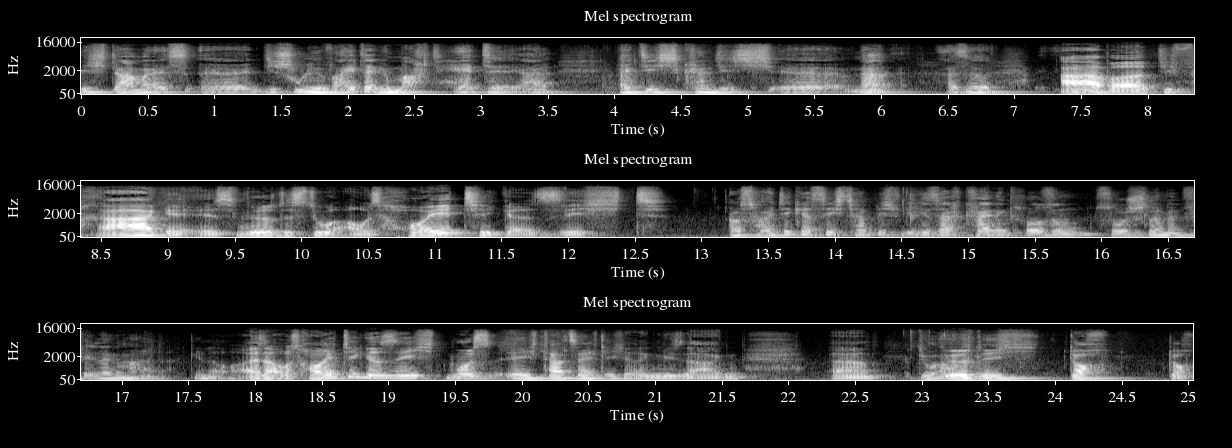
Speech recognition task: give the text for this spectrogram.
ich damals äh, die Schule weitergemacht hätte, ja, hätte ich, könnte ich, äh, ne, also. Aber die Frage ist, würdest du aus heutiger Sicht aus heutiger Sicht habe ich, wie gesagt, keinen großen, so schlimmen Fehler gemacht. Genau. Also aus heutiger Sicht muss ich tatsächlich irgendwie sagen, äh, würde ich doch, doch,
